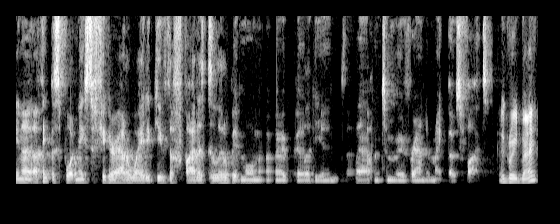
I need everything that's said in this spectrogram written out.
you know, I think the sport needs to figure out a way to give the fighters a little bit more mobility and allow them to move around and make those fights. Agreed, mate.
